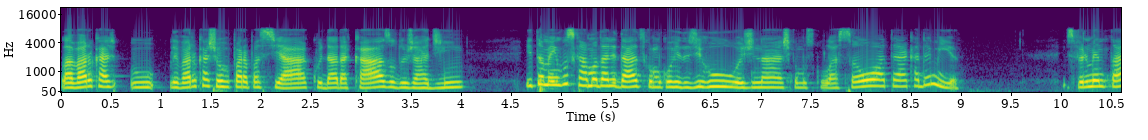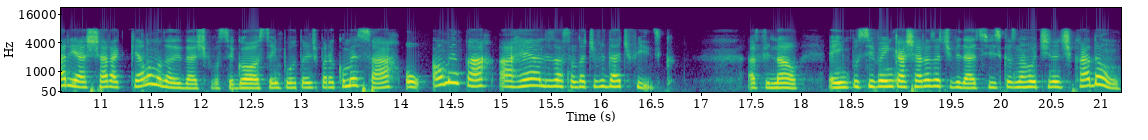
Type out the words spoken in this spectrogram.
lavar o, o, levar o cachorro para passear, cuidar da casa ou do jardim e também buscar modalidades como corrida de rua, ginástica, musculação ou até academia. Experimentar e achar aquela modalidade que você gosta é importante para começar ou aumentar a realização da atividade física. Afinal, é impossível encaixar as atividades físicas na rotina de cada um,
